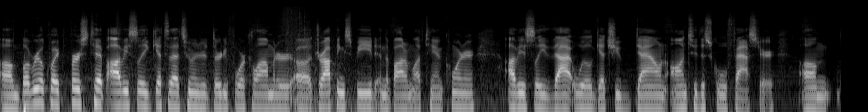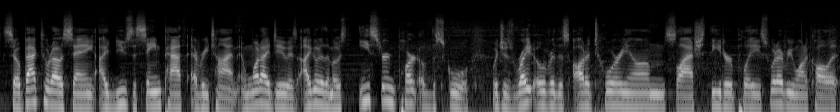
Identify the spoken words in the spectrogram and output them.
Um, but real quick, first tip, obviously get to that 234 kilometer uh, dropping speed in the bottom left hand corner. Obviously, that will get you down onto the school faster. Um, so back to what I was saying, I use the same path every time. And what I do is I go to the most eastern part of the school, which is right over this auditorium slash theater place, whatever you want to call it.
